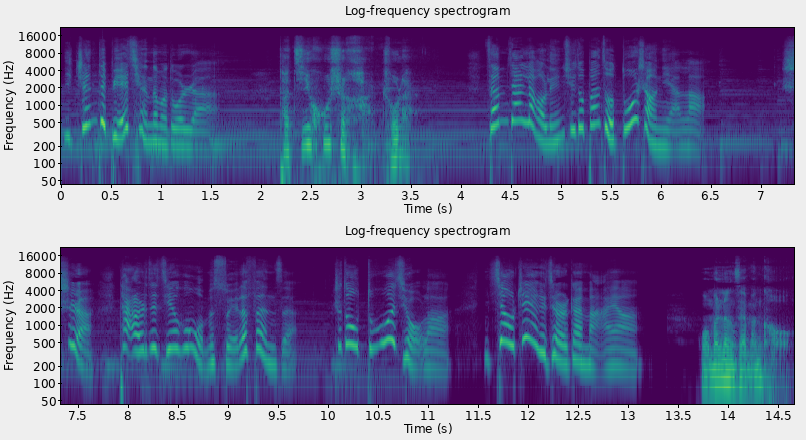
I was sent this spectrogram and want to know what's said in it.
你真的别请那么多人！他几乎是喊出来。咱们家老邻居都搬走多少年了？是他儿子结婚，我们随了份子，这都多久了？你较这个劲儿干嘛呀？我们愣在门口。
